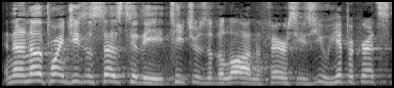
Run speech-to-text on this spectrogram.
And then another point Jesus says to the teachers of the law and the Pharisees, you hypocrites,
